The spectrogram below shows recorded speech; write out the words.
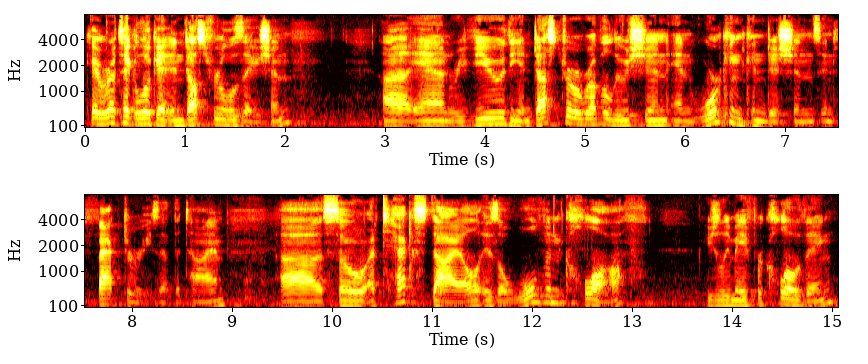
Okay, we're going to take a look at industrialization uh, and review the Industrial Revolution and working conditions in factories at the time. Uh, so, a textile is a woven cloth, usually made for clothing.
